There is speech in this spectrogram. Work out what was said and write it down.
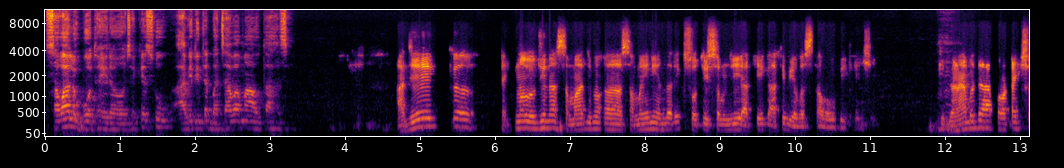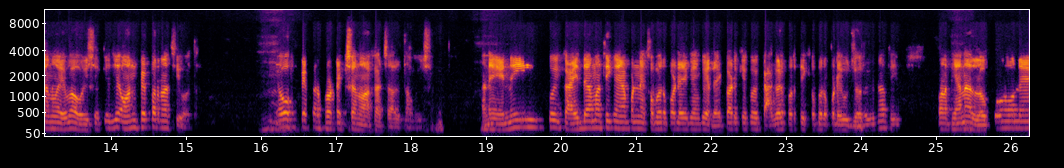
સવાલ ઊભો થઈ રહ્યો છે કે શું આવી રીતે બચાવવામાં આવતા હશે? આજે એક ટેકનોલોજીના સમાજમાં સમયની અંદર એક સોચી સમજી આખી એક આખી વ્યવસ્થાઓ ઊભી થઈ છે. કે ઘણા બધા પ્રોટેક્શનો એવા હોય છે કે જે ઓન પેપર નથી હોતા. ઓફ પેપર પ્રોટેક્શનો આખા ચાલતા હોય છે. અને એની કોઈ કાયદામાંથી કઈ આપણને ખબર પડે કે રેકોર્ડ કે કોઈ કાગળ પરથી ખબર પડે એવું જરૂરી નથી. પણ ત્યાંના લોકોને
